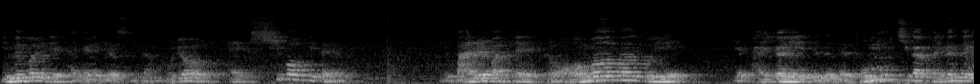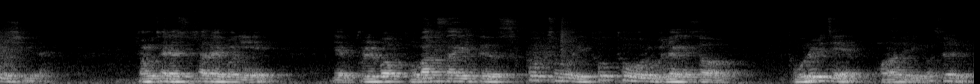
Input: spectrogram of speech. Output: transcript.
있는 걸 이제 발견이 되었습니다. 무려 110억이 되는 마늘밭에 그 어마어마한 돈이 이제 발견이 됐는데 돈 뭉치가 발견된 것입니다. 경찰에 수사를 해보니 이제 불법 도박 사이트 스포츠 이 토토를 운영해서 돈을 이제 벌어들인 것을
